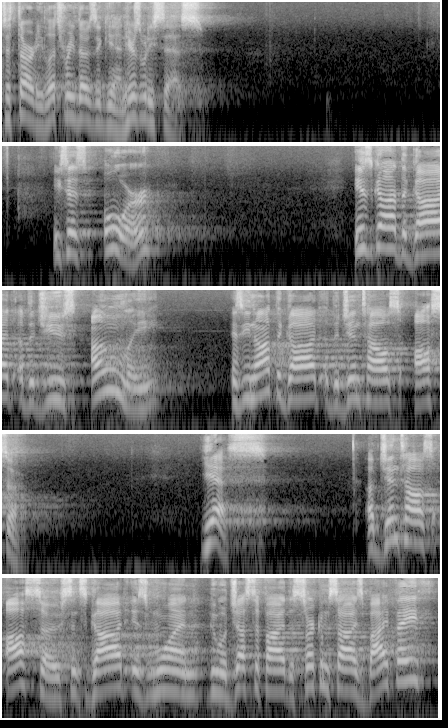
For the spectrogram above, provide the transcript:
to 30. Let's read those again. Here's what he says He says, Or is God the God of the Jews only? Is he not the God of the Gentiles also? Yes, of Gentiles also, since God is one who will justify the circumcised by faith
